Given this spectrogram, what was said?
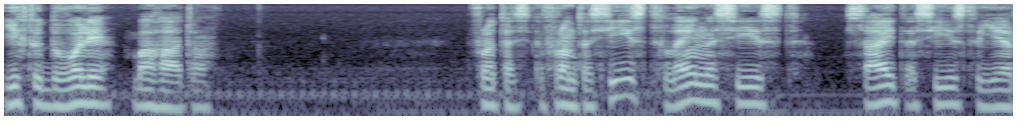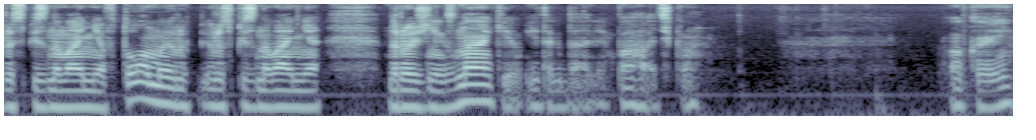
Їх тут доволі багато. Front Assist, Lane Assist, Side Assist, є розпізнавання втоми, розпізнавання дорожніх знаків і так далі. Багацько. Окей.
